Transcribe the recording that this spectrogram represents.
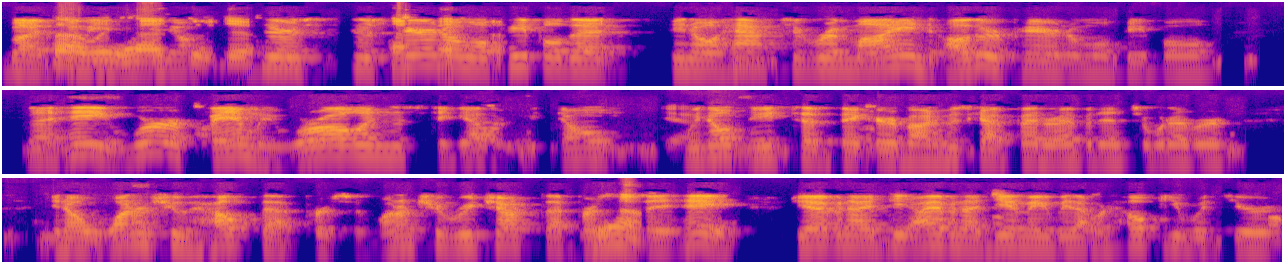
But No, I mean, you know, to there's there's paranormal people that you know have to remind other paranormal people that hey, we're a family. We're all in this together. We don't Yeah. we don't need to bicker about who's got better evidence or whatever. You know, why don't you help that person? Why don't you reach out to that person Yeah. and say, hey, do you have an idea? I have an idea. Maybe that would help you with your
